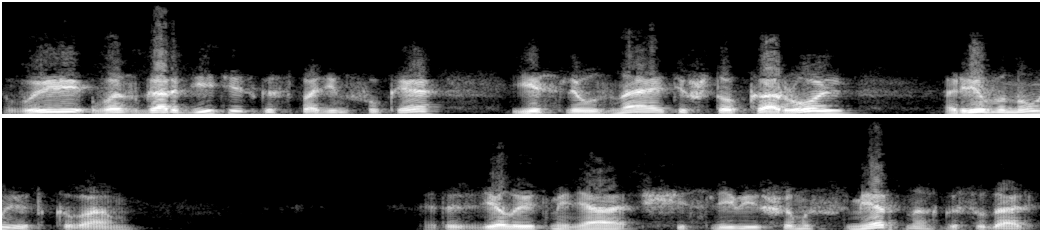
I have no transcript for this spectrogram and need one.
Вы возгордитесь, господин Фуке, если узнаете, что король ревнует к вам». Это сделает меня счастливейшим из смертных, государь,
